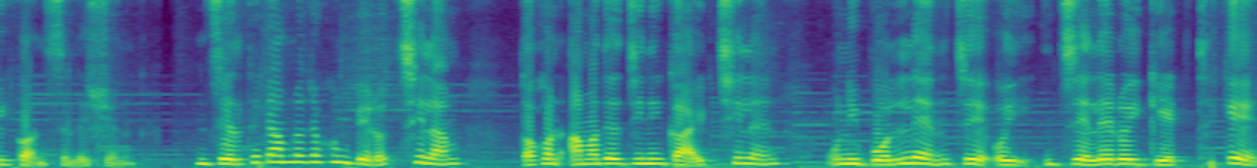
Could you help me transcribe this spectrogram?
reconciliation jail থেকে আমরা যখন বেরোচ্ছিলাম, তখন আমাদের যিনি গাইড ছিলেন, উনি বললেন যে ওই জেলের ওই গেট থেকে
